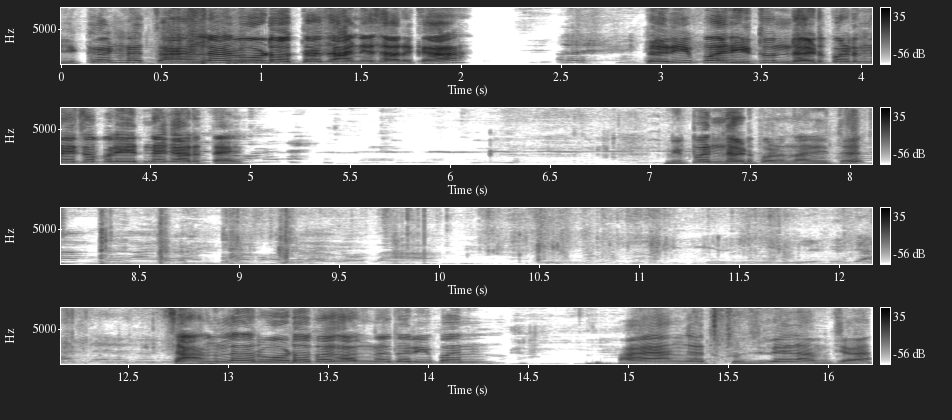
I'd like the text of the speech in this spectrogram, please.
इकडनं चांगला रोड होता जाण्यासारखा तरी पण इथून धडपडण्याचा प्रयत्न करतायत. मी पण धडपडणार इथं. चांगला रोड होता खालनं तरी पण हाय अंगात खुजलेत आमच्या.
